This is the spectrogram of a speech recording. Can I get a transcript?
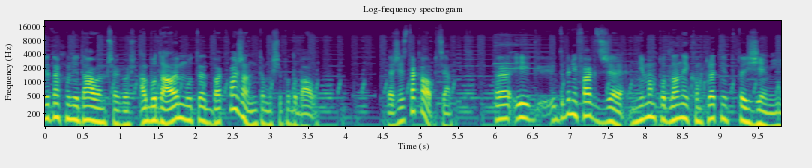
Jednak mu nie dałem czegoś. Albo dałem mu ten bakłażan i to mu się podobało. Też jest taka opcja. E, I gdyby nie fakt, że nie mam podlanej kompletnie tutaj ziemi,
